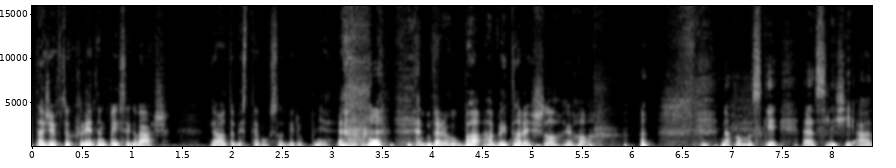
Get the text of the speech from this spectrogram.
Takže v tu chvíli je ten pejsek váš. Jo, to byste musel být úplně trouba, aby to nešlo. Jo? na pomlsky uh, slyší a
